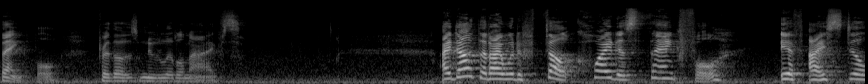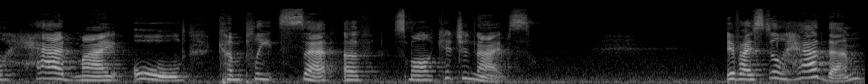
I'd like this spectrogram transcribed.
thankful for those new little knives. I doubt that I would have felt quite as thankful if I still had my old complete set of small kitchen knives. If I still had them,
